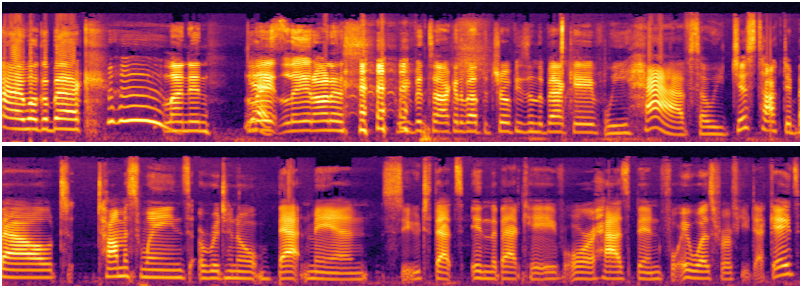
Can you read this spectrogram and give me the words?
All right. Welcome back, Woohoo. Londyn. Yes. Lay, lay it on us. We've been talking about the trophies in the Batcave. We have. So we just talked about Thomas Wayne's original Batman suit that's in the Batcave or has been for it was for a few decades.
